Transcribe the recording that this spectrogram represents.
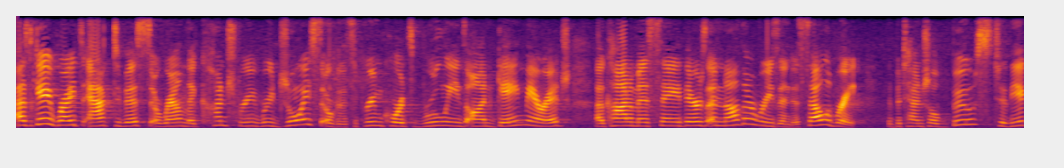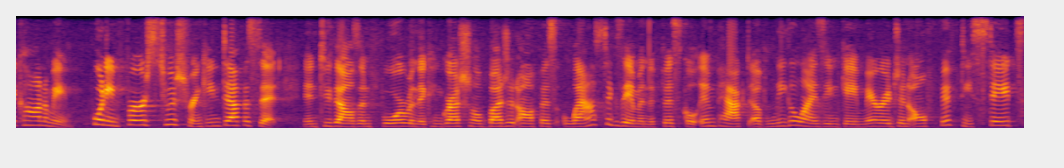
As gay rights activists around the country rejoice over the Supreme Court's rulings on gay marriage, economists say there's another reason to celebrate the potential boost to the economy, pointing first to a shrinking deficit. In 2004, when the Congressional Budget Office last examined the fiscal impact of legalizing gay marriage in all 50 states,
